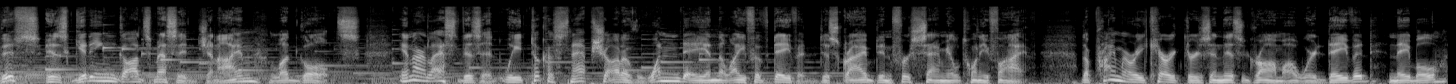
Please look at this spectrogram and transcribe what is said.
This is Getting God's Message, and I'm Lud Golz. In our last visit, we took a snapshot of one day in the life of David, described in 1 Samuel 25. The primary characters in this drama were David, Nabal,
